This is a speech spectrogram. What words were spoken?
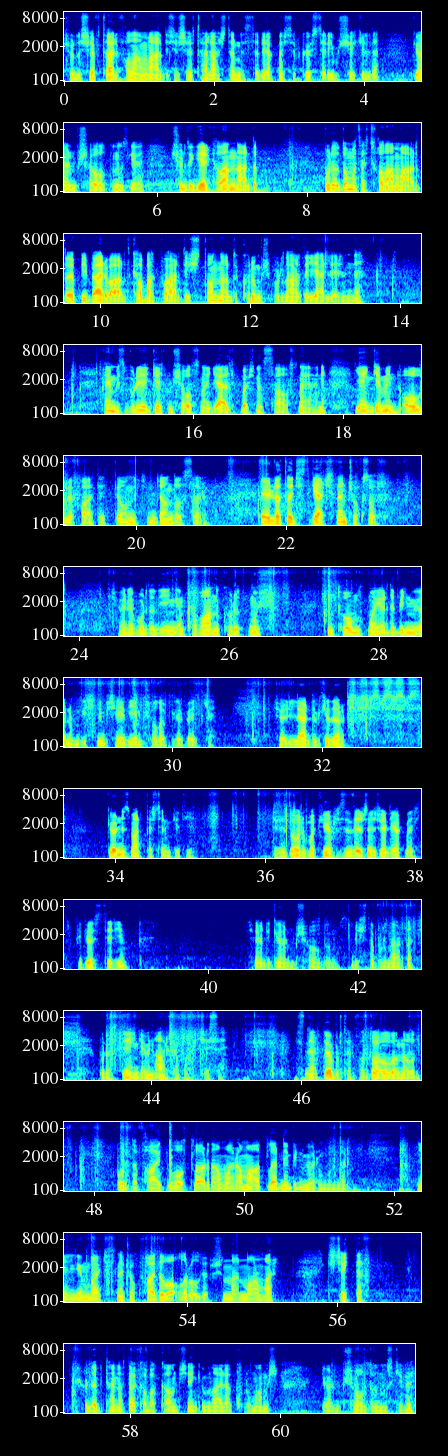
Şurada şeftali falan vardı. İşte şeftali ağaçlarını size yaklaştırıp göstereyim şu şekilde. Görmüş olduğunuz gibi. Şurada geri kalanlarda burada domates falan vardı. Biber vardı, kabak vardı işte. Onlar da kurumuş buralarda yerlerinde. Hem biz buraya geçmiş olsuna geldik. Başınız sağ olsun yani. Yengemin oğlu vefat etti. Onun için can dostlarım. Evlat acısı gerçekten çok zor. Şöyle burada da yengem kabağını kurutmuş. Şimdi tohumluk mu ayırdı bilmiyorum. İçinde bir şey de yemiş olabilir belki. Şöyle ileride bir kedi var. Pıs. Gördünüz mü arkadaşlarım kediyi? Bize doğru bakıyor. Sizler için de şöyle yaklaştırıp bir göstereyim. Şöyle görmüş olduğumuz gibi işte buralarda. Burası yengemin arka bahçesi. Sizler de öbür tarafa dolanalım. Burada faydalı otlardan var ama adlarını bilmiyorum bunların. Yengemin bahçesinde çok faydalı otlar oluyor. Şunlar normal çiçekte. Şurada bir tane hatta kabak kalmış yengemin hala kurumamış. Görmüş olduğunuz gibi.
